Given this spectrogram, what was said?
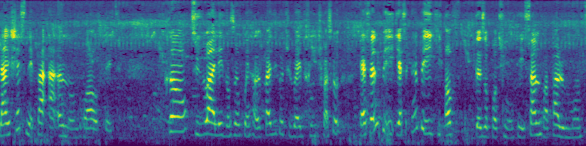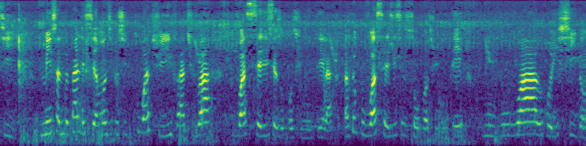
La richesse n'est pas à un endroit, en fait. Quand tu veux aller dans un coin, ça ne veut pas dire que tu vas être riche. Parce qu'il y, a pays, y a certains pays qui offrent des opportunités. Ça ne va pas le mentir. Mais ça ne veut pas nécessairement dire que si toi tu y vas, tu vas pouvoir saisir ces opportunités-là. Parce que pouvoir saisir ces opportunités, pour pouvoir réussir dans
